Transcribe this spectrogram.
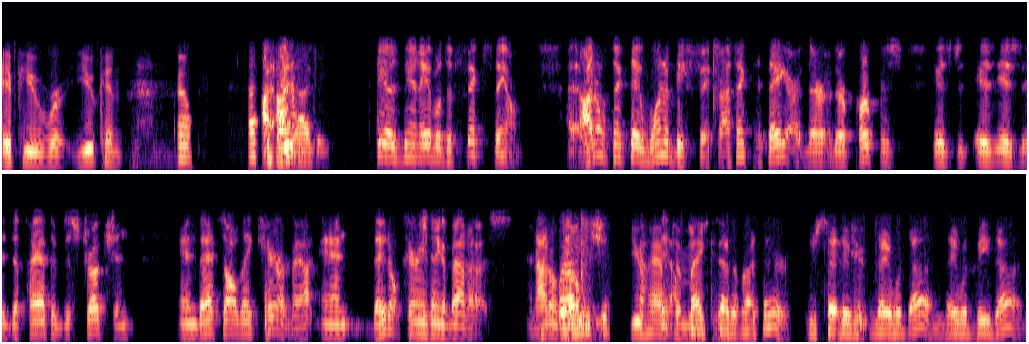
if you re- you can, That's I, a I bad don't idea. see us being able to fix them. I I don't think they want to be fixed. I think that they are their their purpose is is is the path of destruction, and that's all they care about. And they don't care anything about us. And I don't Well, think we you should. you have them. to You make said it right there. You said it, You- they were done. They would be done.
